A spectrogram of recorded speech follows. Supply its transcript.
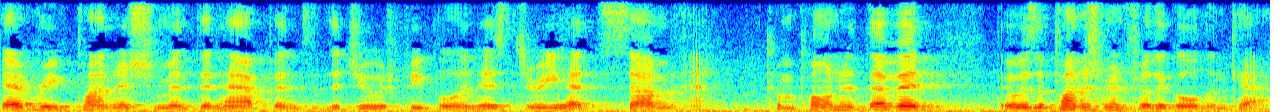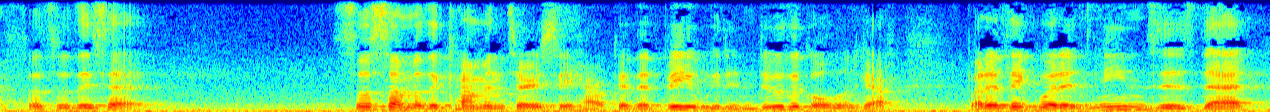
every punishment that happened to the Jewish people in history had some component of it that was a punishment for the golden calf. That's what they said. So some of the commentaries say, how could that be? We didn't do the golden calf. But I think what it means is that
